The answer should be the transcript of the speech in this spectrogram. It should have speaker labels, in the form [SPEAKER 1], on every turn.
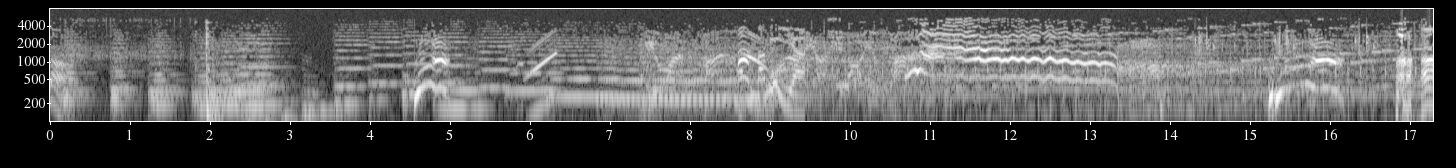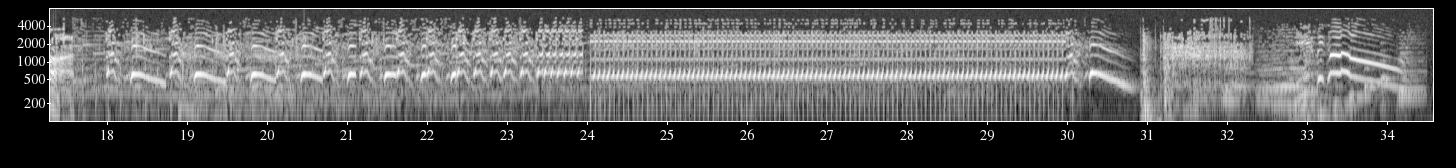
[SPEAKER 1] Go. Mamma mia!
[SPEAKER 2] Ha ha!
